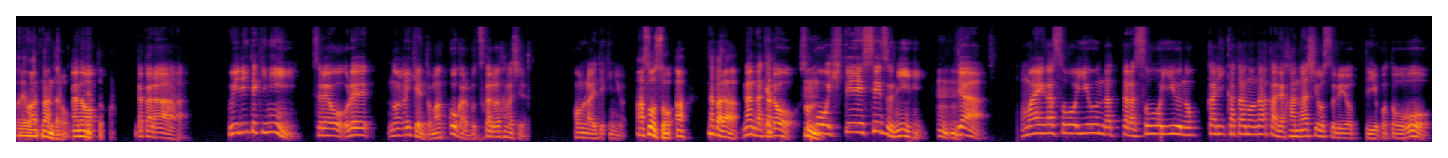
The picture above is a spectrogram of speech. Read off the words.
それは何だろう？あのえっとだから、ウィリー的にそれを俺の意見と真っ向からぶつかる話じゃん。本来的には。あ、そうそう。あ、だから、なんだけど、そうんこを否定せずに、うんうんじゃあ、お前がそう言うんだったら、そういう乗っかり方の中で話をするよっていうことを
